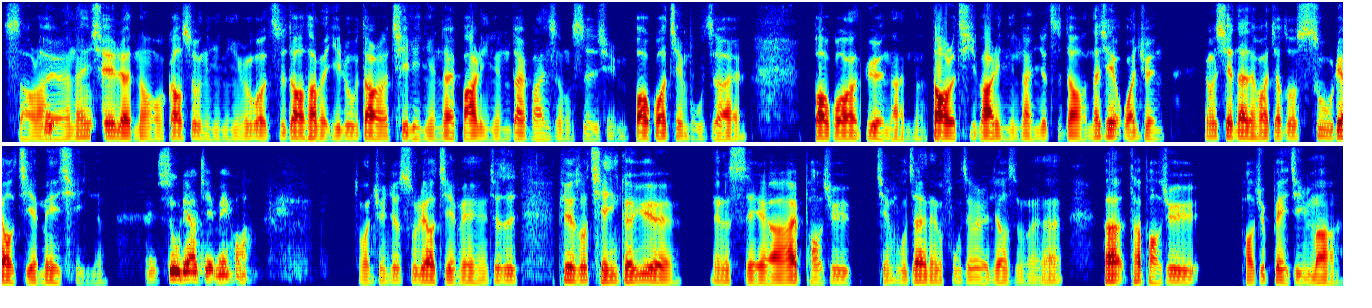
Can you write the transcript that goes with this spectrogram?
少来了那一些人哦！我告诉你，你如果知道他们一路到了七零年代、八零年代发生什么事情，包括柬埔寨，包括越南呢，到了七八零年代，你就知道那些完全用现在的话叫做“塑料姐妹情”的，嗯塑料姐妹花，完全就塑料姐妹，就是譬如说前一个月那个谁啊，还跑去柬埔寨那个负责人叫什么？那他他跑去跑去北京嘛，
